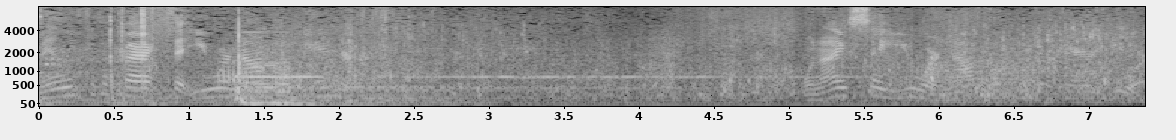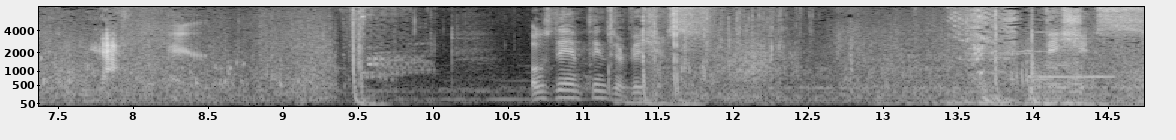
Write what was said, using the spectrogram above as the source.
Mainly for the fact that you are not prepared. When I say you are not fucking prepared, you are not prepared. Those damn things are vicious. Vicious.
